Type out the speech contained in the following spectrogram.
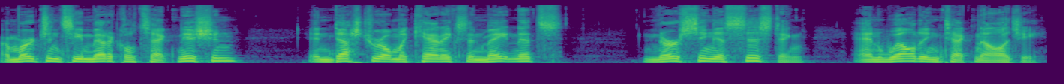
emergency medical technician, industrial mechanics and maintenance, nursing assisting, and welding technology.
